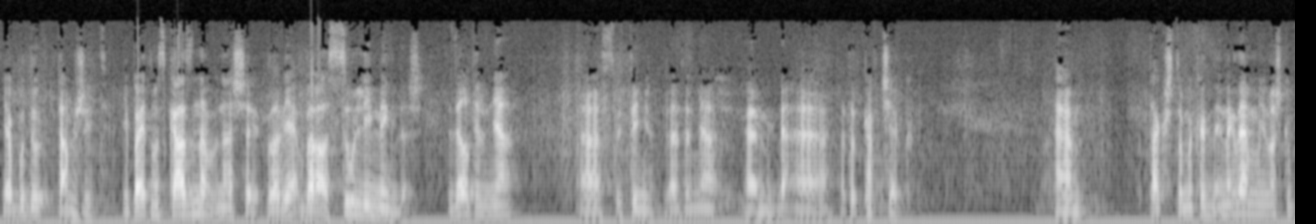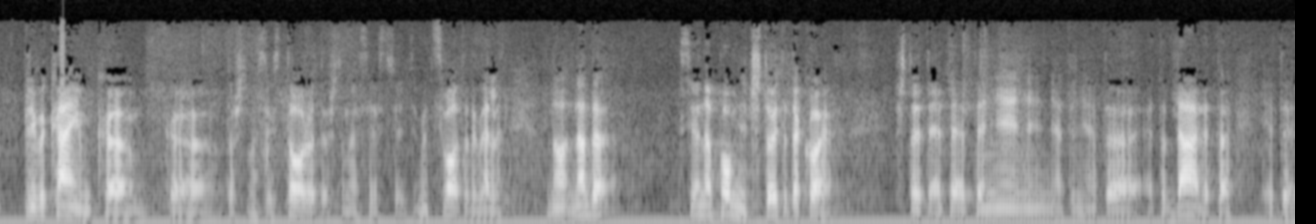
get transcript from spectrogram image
я буду там жить. И поэтому сказано в нашей главе «Ваасули мигдаш». Сделайте для меня э, святыню, сделайте для меня э, мигда, э, этот ковчег. Э, так что мы когда, иногда мы немножко привыкаем к, к то, что у нас есть Тора, то, что у нас есть эти митцвот и так далее. Но надо себе напомнить, что это такое что это, это, это не, не, это, не это, это дар, это, это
